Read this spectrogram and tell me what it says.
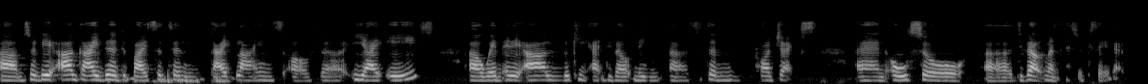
Um, so they are guided by certain guidelines of uh, EIAs uh, when they are looking at developing uh, certain projects and also uh, development, as you say that.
